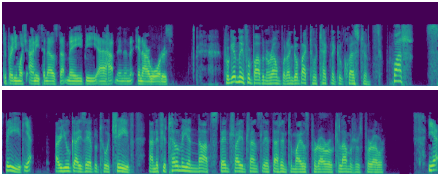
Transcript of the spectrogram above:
to pretty much anything else that may be uh, happening in, in our waters. Forgive me for bobbing around, but I can go back to a technical question. What speed yeah. are you guys able to achieve? And if you tell me in knots, then try and translate that into miles per hour or kilometres per hour. Yeah,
